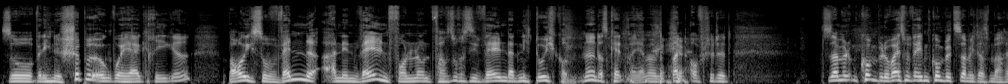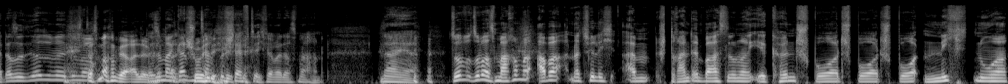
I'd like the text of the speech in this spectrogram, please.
so, wenn ich eine Schippe irgendwo herkriege, baue ich so Wände an den Wellen vorne und versuche, dass die Wellen dann nicht durchkommen. Ne? Das kennt man ja, wenn man so Band aufschüttet. Zusammen mit einem Kumpel, du weißt, mit welchem Kumpel zusammen ich das mache. Also, das, das, Das machen wir alle. da sind wir den ganzen Tag beschäftigt, wenn wir das machen. Naja, so, sowas machen wir, aber natürlich am Strand in Barcelona, ihr könnt Sport, Sport, Sport nicht nur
